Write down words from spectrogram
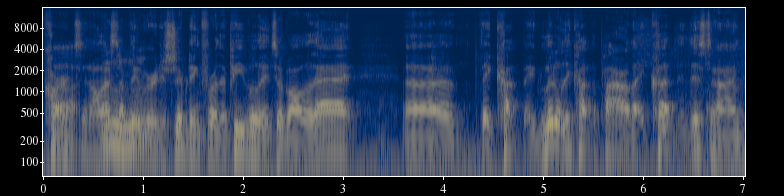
carts fuck. and all that stuff that we were distributing for other people. They took all of that. Uh, they cut they literally cut the power like cut it this time.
